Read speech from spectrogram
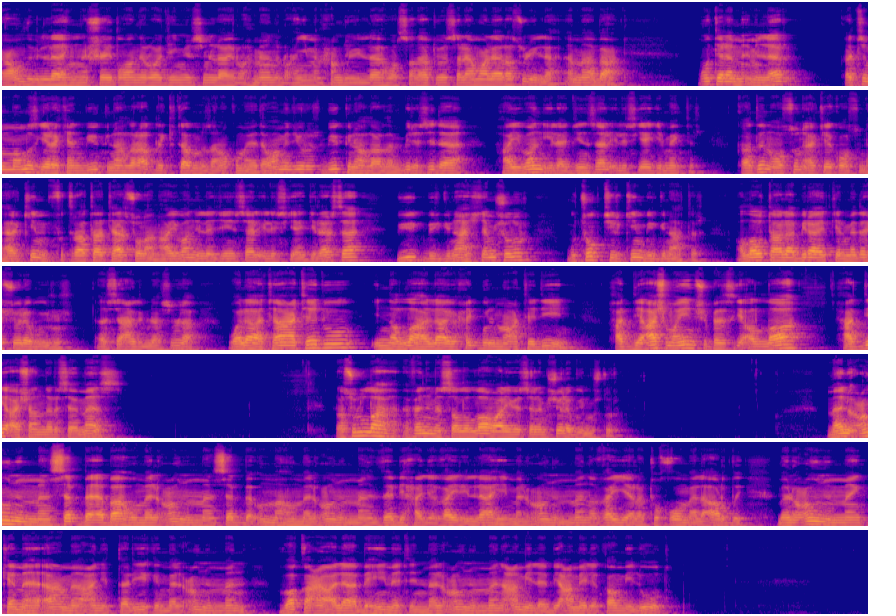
Euzu billahi mineşşeytanirracim. Bismillahirrahmanirrahim. Elhamdülillah ve salatu ve selamu ala Resulillah. Ama ba'd. Muhterem müminler, kaçınmamız gereken büyük günahlar adlı kitabımızdan okumaya devam ediyoruz. Büyük günahlardan birisi de hayvan ile cinsel ilişkiye girmektir. Kadın olsun erkek olsun her kim fıtrata ters olan hayvan ile cinsel ilişkiye girerse büyük bir günah işlemiş olur. Bu çok çirkin bir günahtır. Allahu Teala bir ayet kerimede şöyle buyurur. Estaizu billah. Bismillah. وَلَا تَعْتَدُوا إِنَّ اللّٰهَ لَا يُحِبُّ الْمُعْتَد۪ينَ حد Haddi aşmayın الله حد أشان haddi aşanları sevmez. Resulullah صلى الله عليه وسلم sellem şöyle buyurmuştur. مَلْعُونٌ مَنْ سَبَّ أَبَاهُ مَلْعُونٌ مَنْ سَبَّ أُمَّهُ مَلْعُونٌ مَنْ ذَبِحَ لِغَيْرِ اللّٰهِ مَلْعُونٌ مَنْ غَيَّرَ تُخُومَ الْأَرْضِ مَلْعُونٌ مَنْ كَمَهَ أَعْمَى عَنِ الطَّرِيقِ مَلْعُونٌ مَنْ vaka'a ala behimetin, mel'unun men amile bi ameli kavmi Lut.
